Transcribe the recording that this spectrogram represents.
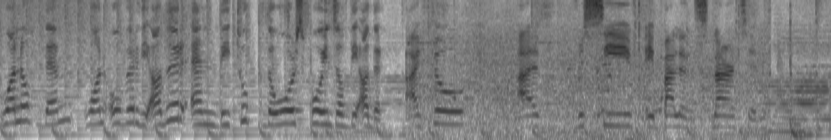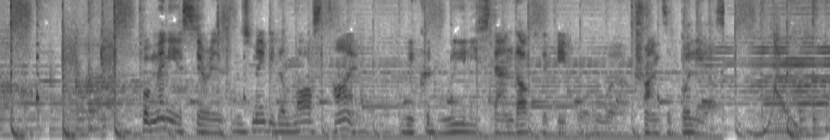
One of them won over the other and they took the war spoils of the other. I feel I've received a balanced narrative. For many Assyrians, it was maybe the last time we could really stand up to people who were trying to bully us.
